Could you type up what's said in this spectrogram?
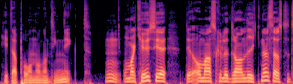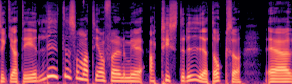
hitta på någonting nytt. Mm, och man kan ju se, det, om man skulle dra en liknelse så tycker jag att det är lite som att jämföra det med artisteriet också. Eh,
